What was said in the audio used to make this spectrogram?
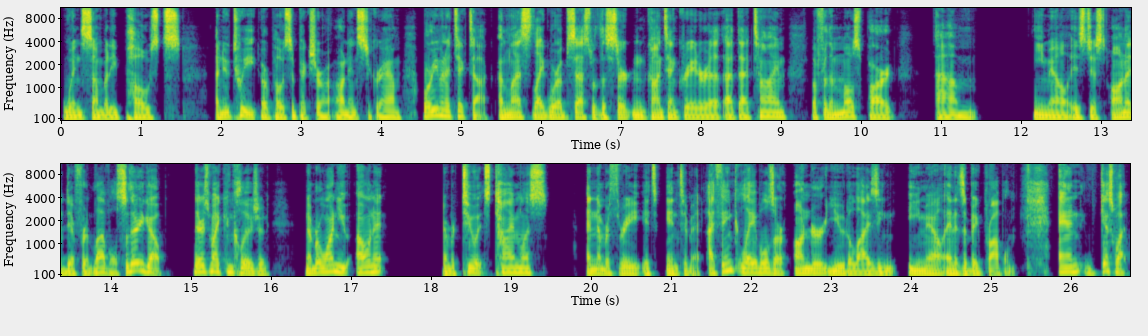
when somebody posts a new tweet or post a picture on Instagram or even a TikTok, unless like we're obsessed with a certain content creator at, at that time. But for the most part, um, email is just on a different level. So there you go. There's my conclusion. Number one, you own it. Number two, it's timeless. And number three, it's intimate. I think labels are underutilizing email, and it's a big problem. And guess what?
